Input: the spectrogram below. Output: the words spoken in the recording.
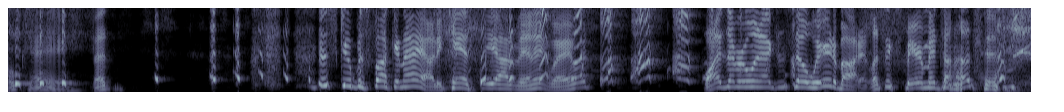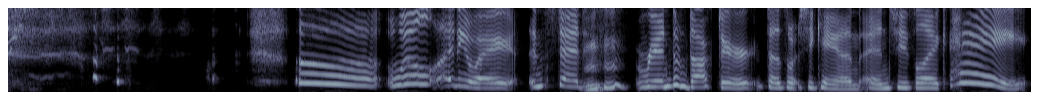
Okay. that. Just scoop his fucking eye out. He can't see out of it anyway. What- Why is everyone acting so weird about it? Let's experiment on Hudson. Uh, well, anyway, instead, hmm random doctor does what she can, and she's like, "Hey,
